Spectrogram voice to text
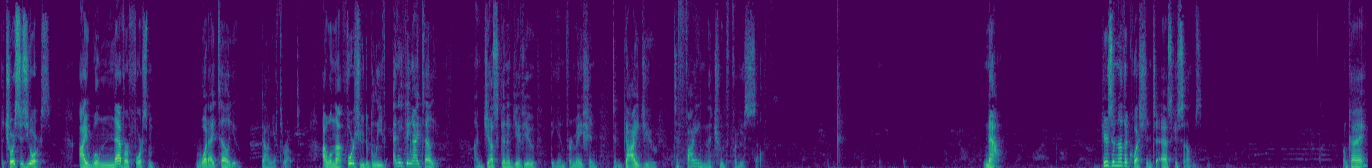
The choice is yours. I will never force what I tell you down your throat. I will not force you to believe anything I tell you. I'm just going to give you the information to guide you to find the truth for yourself. Now, here's another question to ask yourselves. Okay?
